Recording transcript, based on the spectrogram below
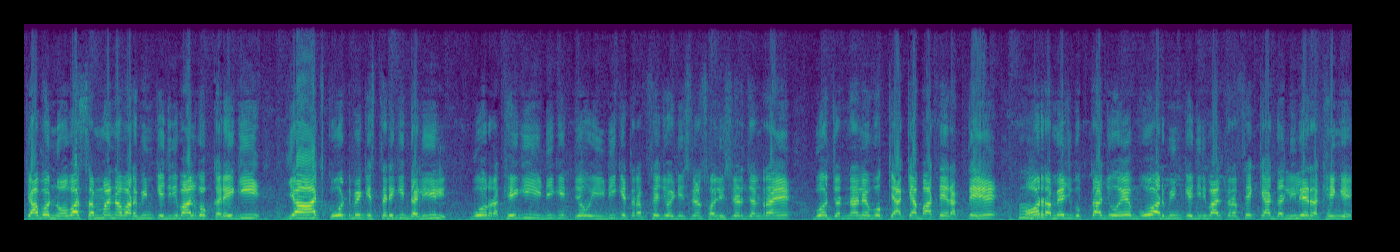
क्या वो नोवा सम्मान अब अरविंद केजरीवाल को करेगी? या आज कोर्ट में किस तरह की दलील वो रखेगी ईडी की जो ईडी की तरफ़ से जो एडिशनल सॉलिसिटर जनरल हैं वो जनरल है वो क्या क्या बातें रखते हैं? हम्म। और रमेश गुप्ता जो है वो अरविंद केजरीवाल तरफ़ से क्या दलीलें रखेंगे?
